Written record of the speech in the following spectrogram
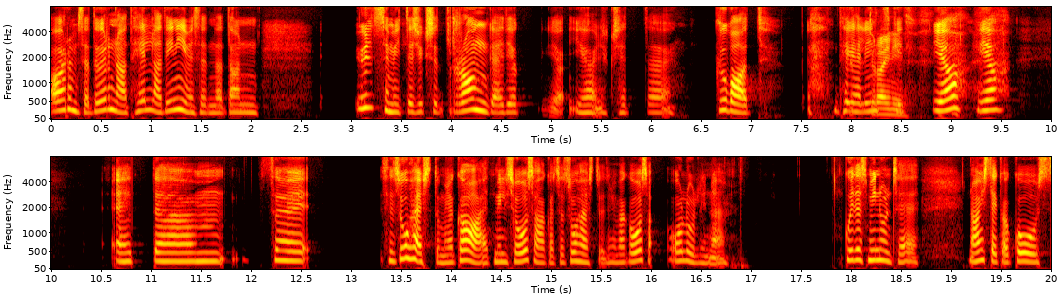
armsad, õrnad, hellad inimesed nad on, üldse mitte niisugused ranged ja, ja, ja niisugused äh, kõvad tegelinskid. jah, jah. et ähm, see see suhestumine ka, et millise osaga sa suhestud, on väga osa, oluline. kuidas minul see naistega koos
